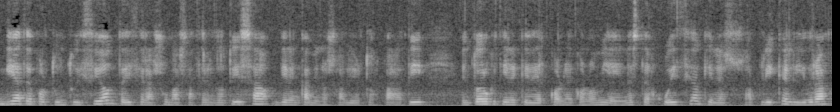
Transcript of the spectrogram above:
guíate por tu intuición, te dice la suma sacerdotisa, vienen caminos abiertos para ti en todo lo que tiene que ver con la economía y en este juicio, a quienes os aplique Libra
